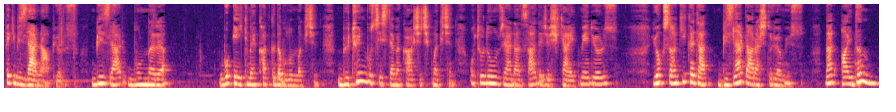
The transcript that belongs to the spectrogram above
peki bizler ne yapıyoruz? Bizler bunları bu eğitime katkıda bulunmak için, bütün bu sisteme karşı çıkmak için oturduğumuz yerden sadece şikayet mi ediyoruz? Yoksa hakikaten bizler de araştırıyor muyuz? Ben aydın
